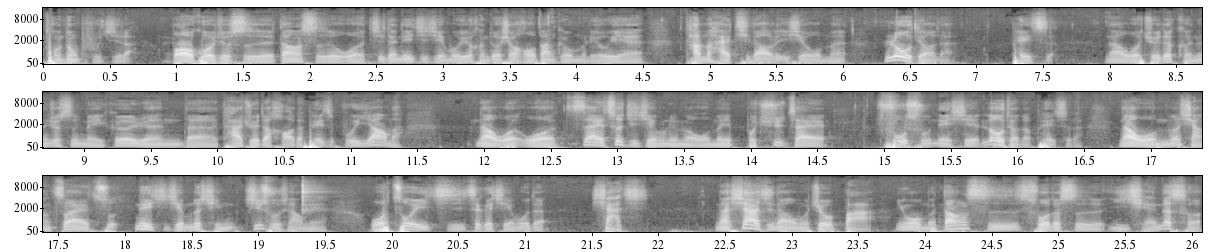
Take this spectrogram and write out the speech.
统统普及了。包括就是当时我记得那期节目有很多小伙伴给我们留言，他们还提到了一些我们漏掉的配置。那我觉得可能就是每个人的他觉得好的配置不一样吧。那我我在这期节目里面，我们不去再复述那些漏掉的配置了。那我们想在做那期节目的情基础上面，我做一集这个节目的下集。那下集呢，我们就把，因为我们当时说的是以前的车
